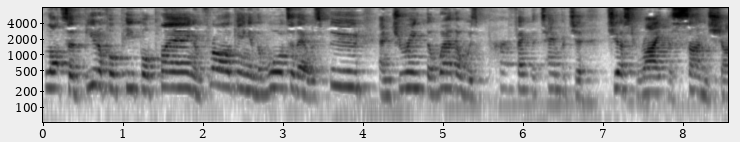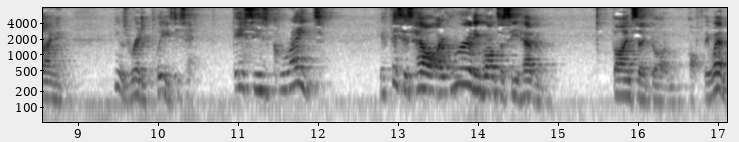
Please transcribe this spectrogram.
Lots of beautiful people playing and frogging in the water. There was food and drink. The weather was perfect, the temperature just right, the sun shining. He was really pleased. He said, This is great. If this is hell, I really want to see heaven. Fine, said God, and off they went.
